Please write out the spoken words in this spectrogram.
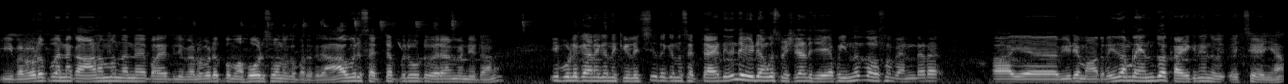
ഈ വിളവെടുപ്പ് തന്നെ കാണുമ്പം തന്നെ പറയത്തില്ല വിളവെടുപ്പ് മഹോത്സവം എന്നൊക്കെ പറയത്തില്ല. ആ ഒരു സെറ്റപ്പിലോട്ട് വരാൻ വേണ്ടിയിട്ടാണ് ഈ പുള്ളിക്കാരനൊക്കെ ഒന്ന് കിളിച്ച് ഇതൊക്കെ ഒന്ന് സെറ്റായിട്ട് ഇതിന്റെ വീഡിയോ നമുക്ക് സ്പെഷ്യലായിട്ട് ചെയ്യാം. അപ്പോൾ ഇന്നത്തെ ദിവസം വെണ്ടയുടെ വീഡിയോ മാത്രമല്ല ഇത് നമ്മൾ എന്തുവാ കഴിക്കുന്നതെന്ന് വെച്ച് കഴിഞ്ഞാൽ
